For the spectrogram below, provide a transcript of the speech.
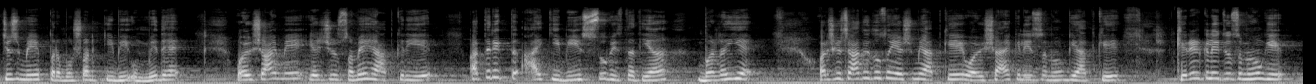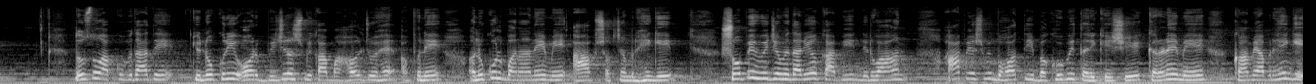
जिसमें प्रमोशन की भी उम्मीद है। व्यवसाय में यह जो समय है आपके लिए, अतिरिक्त आय की भी शुभ स्थितियाँ बन रही है। और इसके साथ ही दोस्तों यश में आपके व्यवसाय के लिए जो समय होंगे, आपके करियर के लिए जो समय होंगे दोस्तों, आपको बता दें कि नौकरी और बिज़नेस में का माहौल जो है अपने अनुकूल बनाने में आप सक्षम रहेंगे। सौंपी हुई जिम्मेदारियों का भी निर्वहन आप इसमें बहुत ही बखूबी तरीके से करने में कामयाब रहेंगे।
